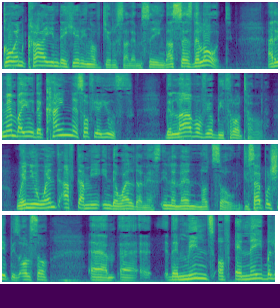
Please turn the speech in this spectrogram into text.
Go and cry in the hearing of Jerusalem, saying, Thus says the Lord, I remember you the kindness of your youth, the love of your betrothal, when you went after me in the wilderness, in a land not sown. Discipleship is also um, uh, the means of enabling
